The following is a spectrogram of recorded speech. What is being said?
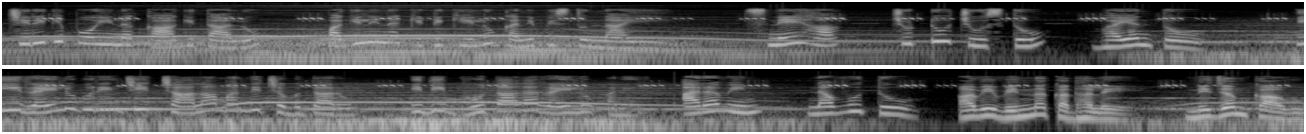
చిరిగిపోయిన కాగితాలు పగిలిన కిటికీలు కనిపిస్తున్నాయి. స్నేహ చుట్టూ చూస్తూ భయంతో. ఈ రైలు గురించి చాలా మంది చెబుతారు. ఇది భూతాల రైలు అని. అరవింద్ నవ్వుతూ. అవి విన్న కథలే. నిజం కావు.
